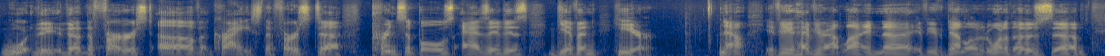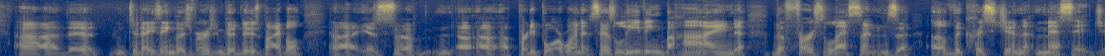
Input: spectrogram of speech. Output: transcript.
the, the, the first of Christ, the first uh, principles as it is given here. Now, if you have your outline, uh, if you've downloaded one of those, uh, uh, the today's English version, Good News Bible, uh, is uh, a, a, pretty poor one. It says, "Leaving behind the first lessons of the Christian message."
